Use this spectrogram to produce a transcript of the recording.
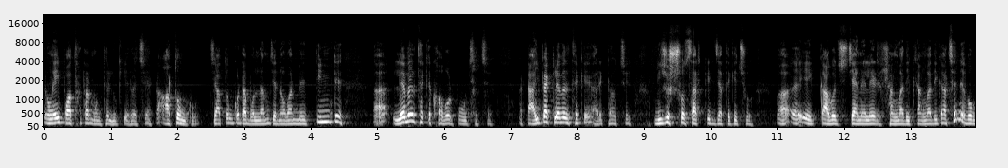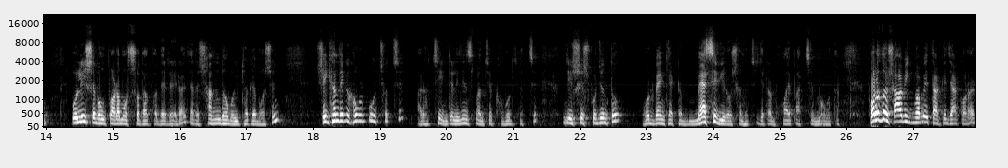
এবং এই পথ হাঁটার মধ্যে লুকিয়ে রয়েছে একটা আতঙ্ক। যে আতঙ্কটা বললাম যে নবান্নের তিনটে লেভেল থেকে খবর পৌঁছেছে। একটা আইপ্যাক লেভেল থেকে, আরেকটা হচ্ছে নিজস্ব সার্কিট যাতে কিছু এই কাগজ চ্যানেলের সাংবাদিক সাংবাদিক আছেন এবং পুলিশ এবং পরামর্শদাতাদের এরা, যারা সান্ধ্য বৈঠকে বসেন, সেইখান থেকে খবর পৌঁছচ্ছে। আর হচ্ছে ইন্টেলিজেন্স ব্রাঞ্চের খবর যাচ্ছে। যে শেষ পর্যন্ত ভোট ব্যাংকে একটা ম্যাসিভ ইরোশন হচ্ছে যেটা ভয় পাচ্ছেন মমতা। ফলত স্বাভাবিকভাবে তাকে যা করার,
